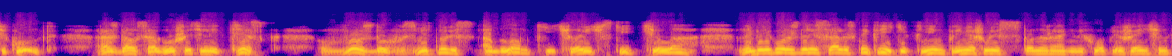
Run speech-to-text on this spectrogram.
секунд раздался оглушительный треск, в воздух взметнулись обломки, человеческие тела. На берегу раздались радостные крики. К ним примешивались стоны раненых, вопли женщин,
